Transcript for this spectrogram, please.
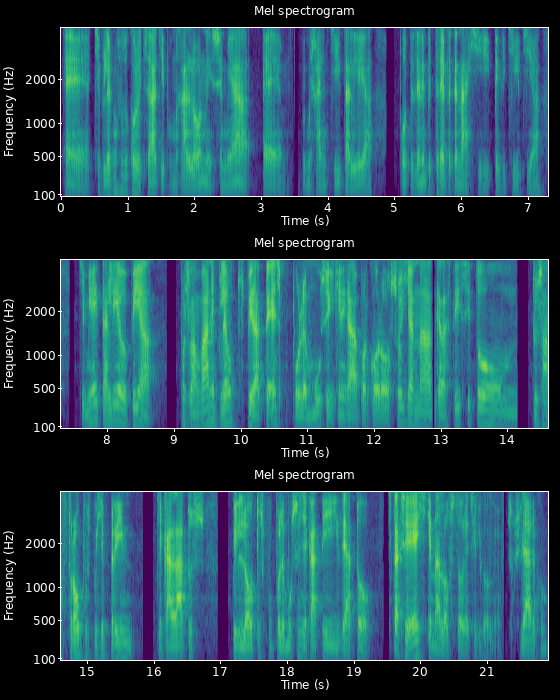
Ε, και βλέπουμε αυτό το κοριτσάκι που μεγαλώνει σε μια ε, μηχανική Ιταλία, οπότε δεν επιτρέπεται να έχει παιδική ηλικία. Και μια Ιταλία η οποία προσλαμβάνει πλέον τους πειρατές που πολεμούσε και κυνηγά Porco Rosso για να αντικαταστήσει το, τους ανθρώπους που είχε πριν και καλά τους πιλότους που πολεμούσαν για κάτι ιδεατό. Κοίταξε, έχει και ένα love story έτσι λίγο σκουτσουλιάρικο.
